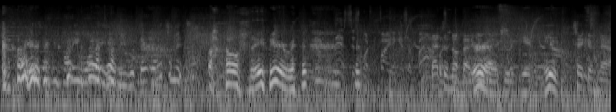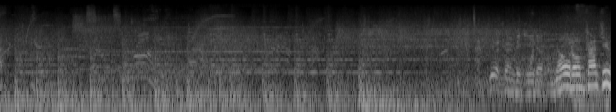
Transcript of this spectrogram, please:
Crap! Everybody wanna hit me with their ultimates. Oh, stay here, man. This is what fighting is about. That's enough out of You're actually getting hit. Take a nap. Your turn, Vegeta. No, don't touch you.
